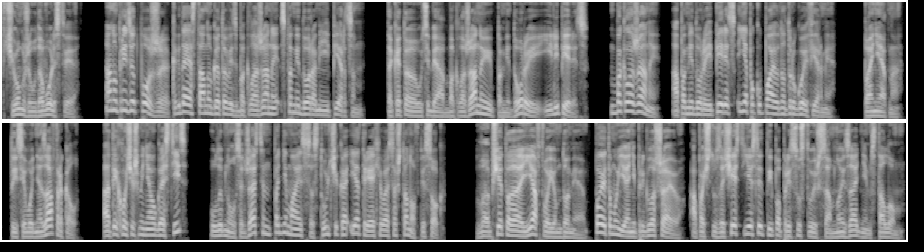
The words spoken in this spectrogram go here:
«В чем же удовольствие?» «Оно придет позже, когда я стану готовить баклажаны с помидорами и перцем». «Так это у тебя баклажаны, помидоры или перец?» «Баклажаны. А помидоры и перец я покупаю на другой ферме». «Понятно. Ты сегодня завтракал? А ты хочешь меня угостить?» — улыбнулся Джастин, поднимаясь со стульчика и отряхивая со штанов песок. «Вообще-то я в твоем доме, поэтому я не приглашаю, а почту за честь, если ты поприсутствуешь со мной за одним столом».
